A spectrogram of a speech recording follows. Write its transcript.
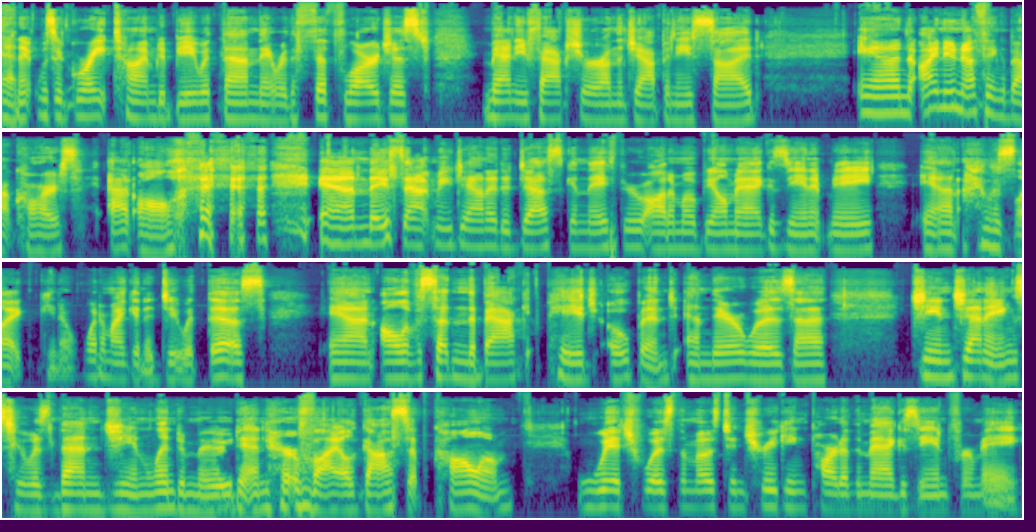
And it was a great time to be with them. They were the fifth largest manufacturer on the Japanese side. And I knew nothing about cars at all. and they sat me down at a desk and they threw Automobile Magazine at me. And I was like, you know, what am I going to do with this? And all of a sudden, the back page opened, and there was uh, Jean Jennings, who was then Jean Lindamood, and her vile gossip column, which was the most intriguing part of the magazine for me.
